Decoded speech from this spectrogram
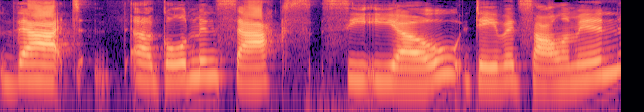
that uh, Goldman Sachs CEO David Solomon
